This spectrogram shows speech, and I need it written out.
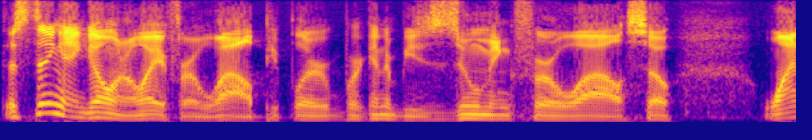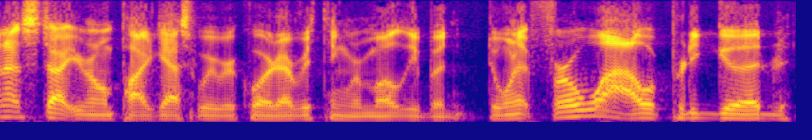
This thing ain't going away for a while. People are, we're going to be Zooming for a while. So why not start your own podcast? We record everything remotely, but doing it for a while, we're pretty good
